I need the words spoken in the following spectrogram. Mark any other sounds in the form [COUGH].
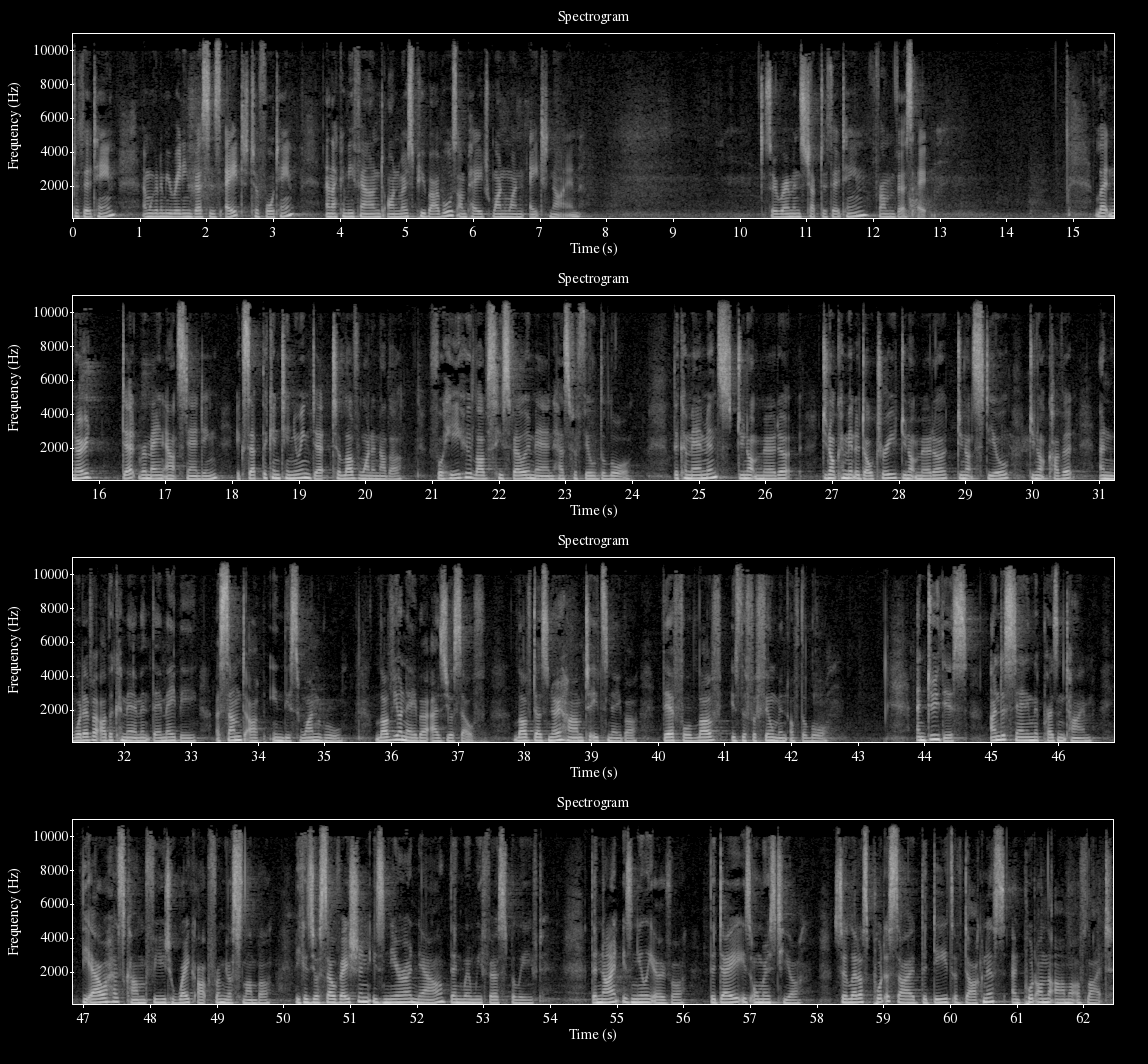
chapter 13, and we're going to be reading verses 8 to 14, and that can be found on most Pew Bibles on page 1189. So, Romans chapter 13 from verse 8. Let no debt remain outstanding except the continuing debt to love one another, for he who loves his fellow man has fulfilled the law. The commandments do not murder, do not commit adultery, do not murder, do not steal, do not covet, and whatever other commandment there may be are summed up in this one rule love your neighbor as yourself. Love does no harm to its neighbor, therefore, love is the fulfillment of the law. And do this, understanding the present time. The hour has come for you to wake up from your slumber, because your salvation is nearer now than when we first believed. The night is nearly over, the day is almost here. So let us put aside the deeds of darkness and put on the armor of light.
